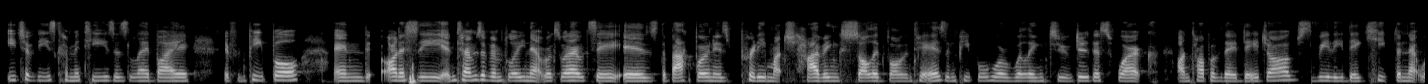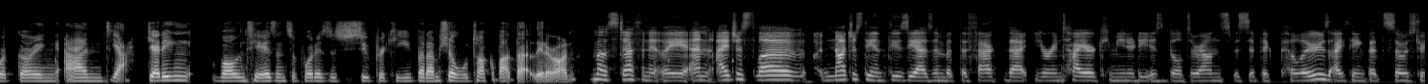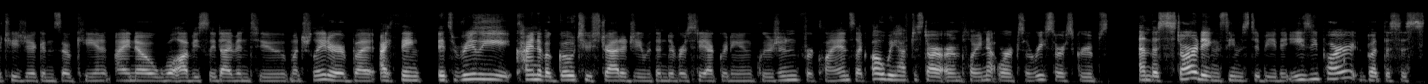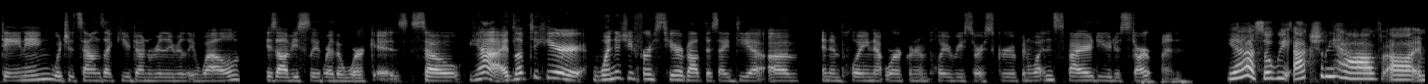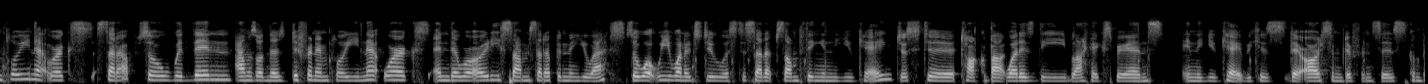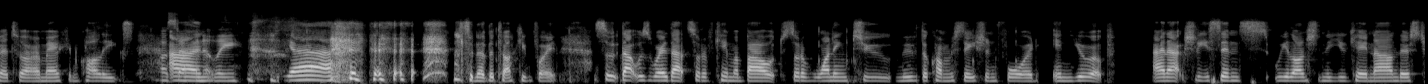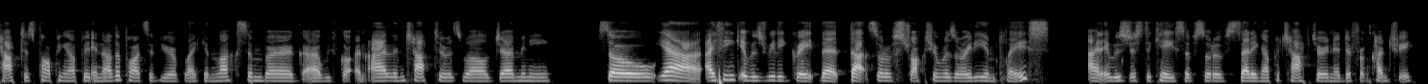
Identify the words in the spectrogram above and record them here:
each of these committees is led by different people. And honestly, in terms of employee networks, what I would say is the backbone is pretty much having solid volunteers and people who are willing to do this work on top of their day jobs. Really, they keep the network going. And yeah, getting volunteers and supporters is super key, but I'm sure we'll talk about that later on. Most definitely. And I just love not just the enthusiasm, but the fact that your entire community is built around specific pillars. I think that's so strategic and so key. And I know we'll obviously dive into much later, but I think it's really kind of a go to strategy within diversity, equity, and inclusion for clients. Like, oh, we have to start our employee networks or resource groups. And the starting seems to be the easy part, but the sustaining, which it sounds like you've done really, really well, is obviously where the work is. So, yeah, I'd love to hear when did you first hear about this idea of an employee network or an employee resource group and what inspired you to start one? Yeah, so we actually have uh, employee networks set up. So within Amazon, there's different employee networks, and there were already some set up in the US. So what we wanted to do was to set up something in the UK just to talk about what is the Black experience in the UK because there are some differences compared to our American colleagues. Most and definitely. yeah. That's another talking point. So that was where that sort of came about, sort of wanting to move the conversation forward in Europe and actually, since we launched in the UK now, there's chapters popping up in other parts of Europe, like in Luxembourg. Uh, we've got an Ireland chapter as well, Germany. So, yeah, I think it was really great that that sort of structure was already in place. And it was just a case of sort of setting up a chapter in a different country.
